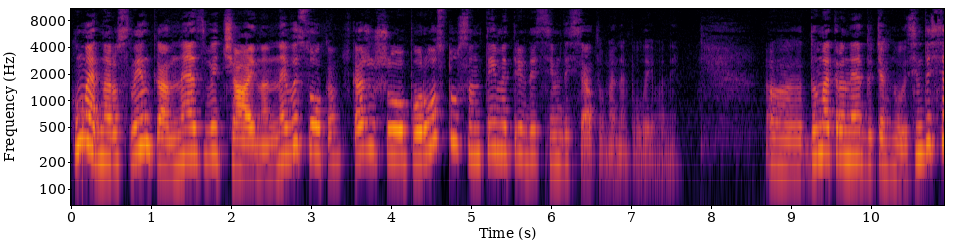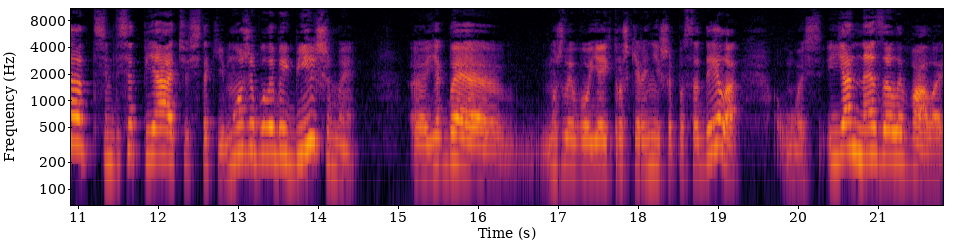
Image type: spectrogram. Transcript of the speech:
Кумедна рослинка незвичайна, невисока. Скажу, що по росту сантиметрів десь 70 у мене були вони. Е, До метра не дотягнули. 70-75, ось такі. Може, були б і більшими, е, якби, можливо, я їх трошки раніше посадила. Ось. І я не заливала.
